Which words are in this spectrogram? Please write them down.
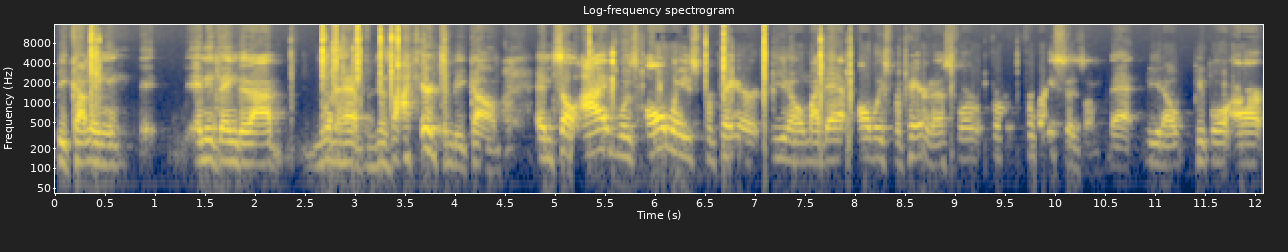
becoming anything that I would have desired to become. And so I was always prepared. You know, my dad always prepared us for for, for racism. That you know people are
